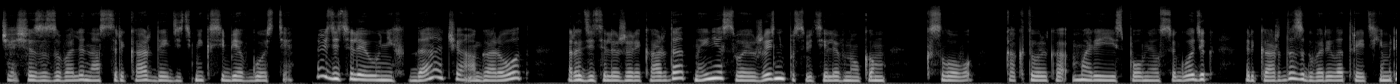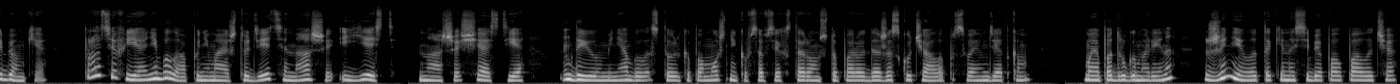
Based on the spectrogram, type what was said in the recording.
чаще зазывали нас с Рикардо и детьми к себе в гости. Видите ли, у них дача, огород. Родители же Рикардо отныне свою жизнь посвятили внукам. К слову, как только Марии исполнился годик, Рикардо заговорил о третьем ребенке. Против я не была, понимая, что дети наши и есть наше счастье. Да и у меня было столько помощников со всех сторон, что порой даже скучала по своим деткам. Моя подруга Марина женила таки на себе Пал Палыча,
